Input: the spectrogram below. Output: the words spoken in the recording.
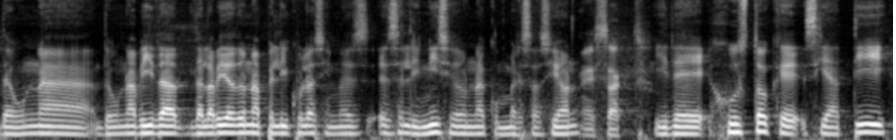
de una de una vida de la vida de una película sino es, es el inicio de una conversación Exacto. y de justo que si a ti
